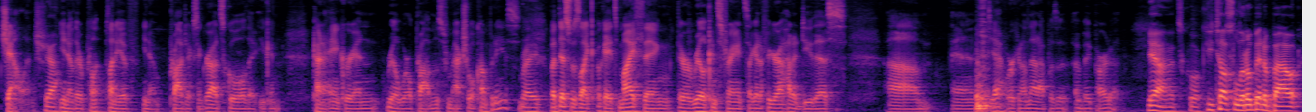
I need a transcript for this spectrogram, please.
challenge. Yeah. You know, there are pl- plenty of you know projects in grad school that you can kind of anchor in real world problems from actual companies. Right. But this was like, okay, it's my thing. There are real constraints. I got to figure out how to do this. Um, and yeah, working on that app was a, a big part of it. Yeah, that's cool. Can you tell us a little bit about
